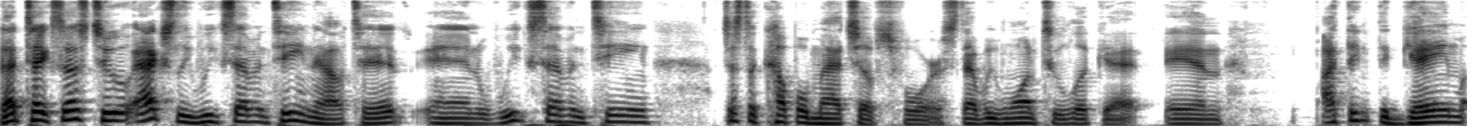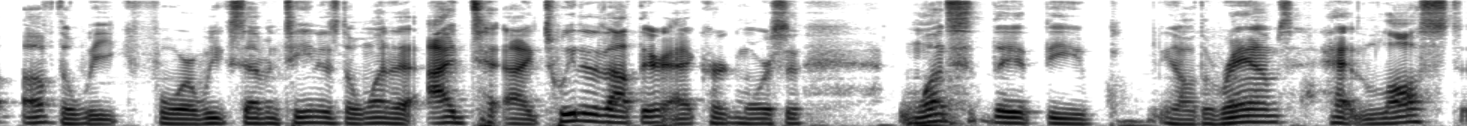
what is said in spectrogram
that takes us to actually week 17 now, Ted. And week 17, just a couple matchups for us that we want to look at. And I think the game of the week for week 17 is the one that I, t- I tweeted it out there at Kirk Morrison. Once the the you know the Rams had lost,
